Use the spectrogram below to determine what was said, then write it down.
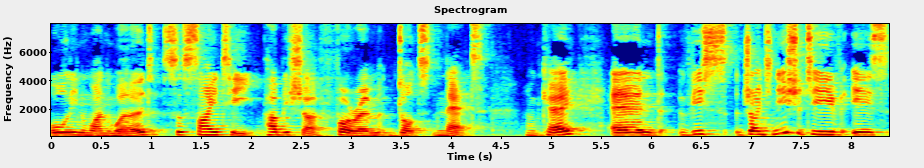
all in one word, societypublisherforum.net. Okay, and this joint initiative is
